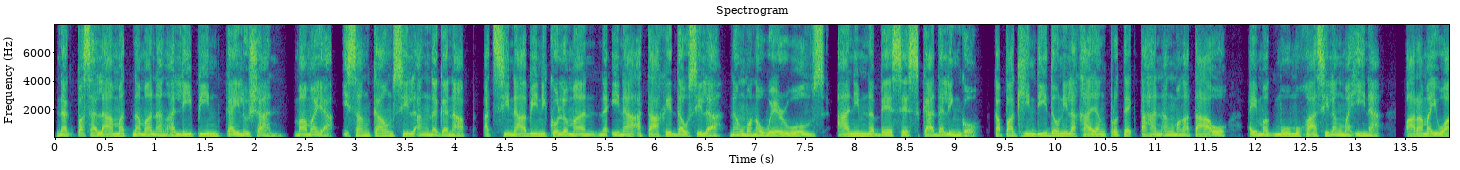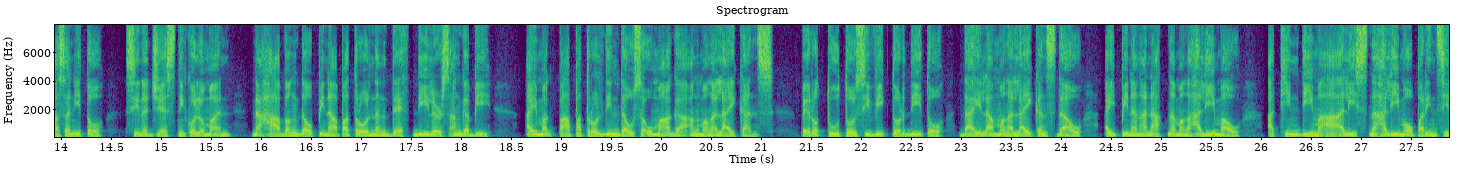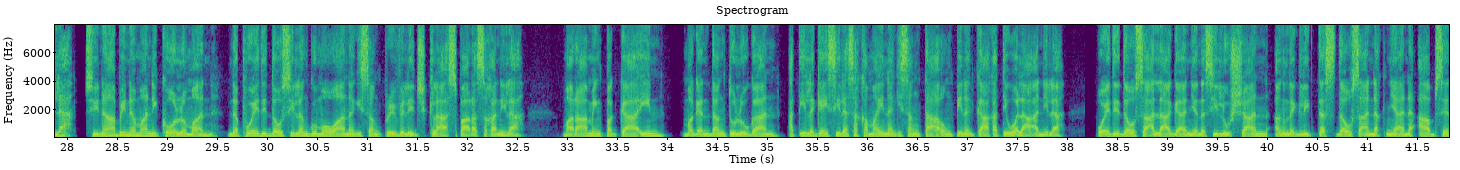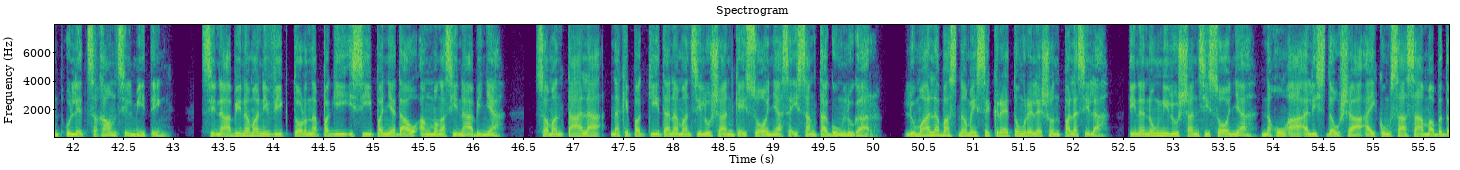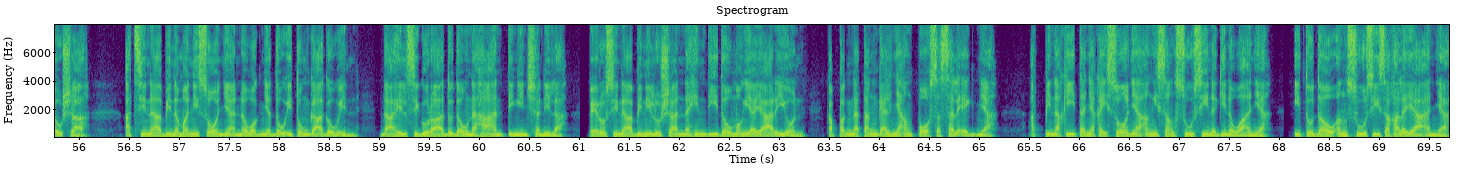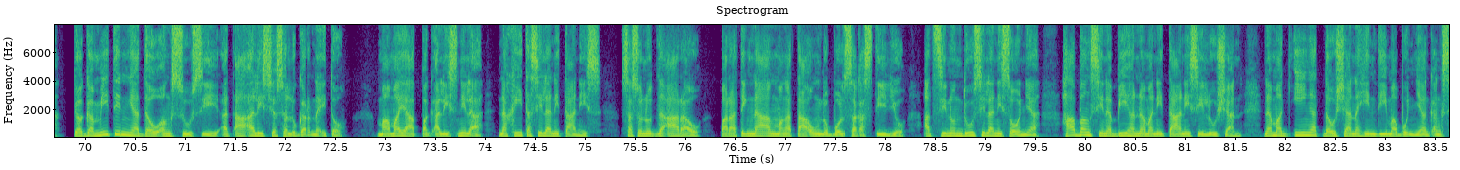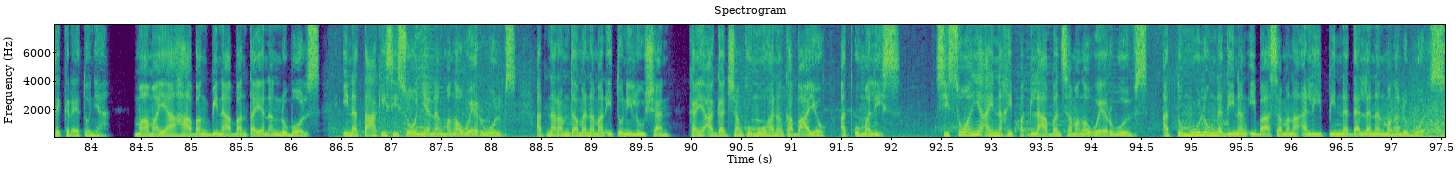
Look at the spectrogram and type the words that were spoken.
Nagpasalamat naman ang alipin kay Lucian. Mamaya, isang council ang naganap at sinabi ni Coloman na inaatake daw sila ng mga werewolves anim na beses kada linggo. Kapag hindi daw nila kayang protektahan ang mga tao, ay magmumukha silang mahina. Para maiwasan ito, sinuggest ni Coloman na habang daw pinapatrol ng death dealers ang gabi, ay magpapatrol din daw sa umaga ang mga Lycans. Pero tutol si Victor dito dahil ang mga Lycans daw ay pinanganak na mga halimaw at hindi maaalis na halimaw pa rin sila. Sinabi naman ni Coloman na pwede daw silang gumawa ng isang privilege class para sa kanila. Maraming pagkain, magandang tulugan at ilagay sila sa kamay ng isang taong pinagkakatiwalaan nila. Pwede daw sa alaga niya na si Lucian ang nagligtas daw sa anak niya na absent ulit sa council meeting. Sinabi naman ni Victor na pag-iisipan niya daw ang mga sinabi niya. Samantala, nakipagkita naman si Lucian kay Sonia sa isang tagong lugar. Lumalabas na may sekretong relasyon pala sila. Tinanong ni Lucian si Sonia na kung aalis daw siya ay kung sasama ba daw siya. At sinabi naman ni Sonia na wag niya daw itong gagawin dahil sigurado daw nahahantingin siya nila. Pero sinabi ni Lucian na hindi daw mangyayari yon kapag natanggal niya ang posa sa leeg niya. At pinakita niya kay Sonia ang isang susi na ginawa niya. Ito daw ang susi sa kalayaan niya. Gagamitin niya daw ang susi at aalis siya sa lugar na ito. Mamaya pag alis nila, nakita sila ni Tanis. Sa sunod na araw, parating na ang mga taong nobol sa kastilyo at sinundo sila ni Sonia habang sinabihan naman ni Tanis si Lucian na mag-ingat daw siya na hindi mabunyag ang sekreto niya. Mamaya habang binabantayan ang nobles, inatake si Sonia ng mga werewolves at naramdaman naman ito ni Lucian kaya agad siyang kumuha ng kabayo at umalis. Si Sonia ay nakipaglaban sa mga werewolves at tumulong na din ang iba sa mga alipin na dala ng mga nobles.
